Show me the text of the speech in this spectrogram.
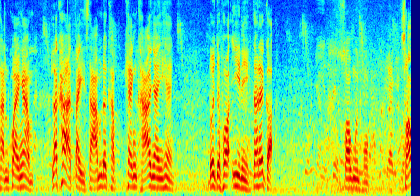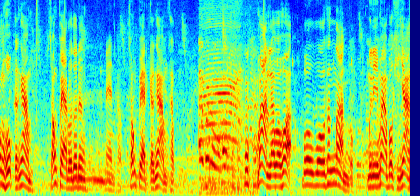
คันควายงามราคาไต่สามเด้อครับ แข้งขาใหญ่แห้งโดยเฉพาะอีนี่ถ้าได้ก็สองหมื่นหกสองหกก็งามสองแปดว่าตัวหนึ่งแม่นครับสองแปดก็งามครับ ม่านแล้วว่าพ่อบ่บ่ทั้งม่านดอกมือนี้มาบ่ขี้ย่าง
